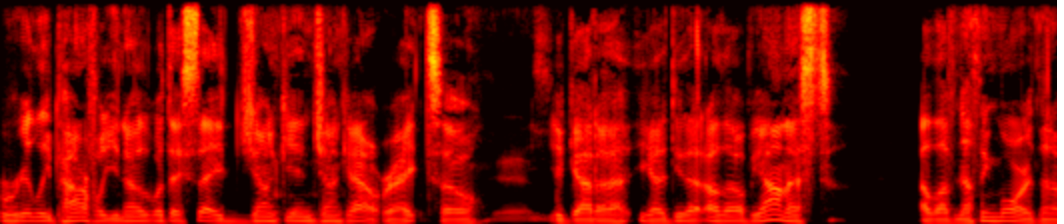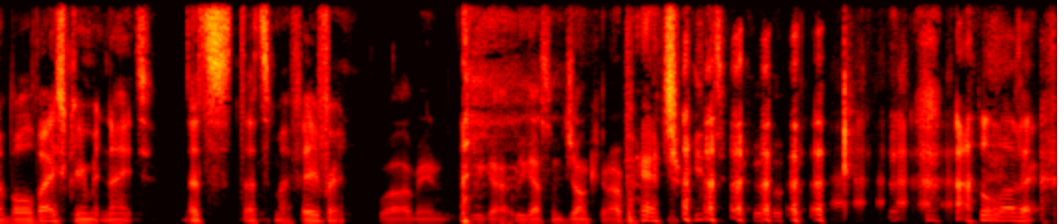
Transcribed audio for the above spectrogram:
really powerful. You know what they say, junk in, junk out, right? So yes. you gotta you gotta do that. Although I'll be honest, I love nothing more than a bowl of ice cream at night. That's that's my favorite. Well, I mean, we got we got some junk in our pantry too. I love it.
